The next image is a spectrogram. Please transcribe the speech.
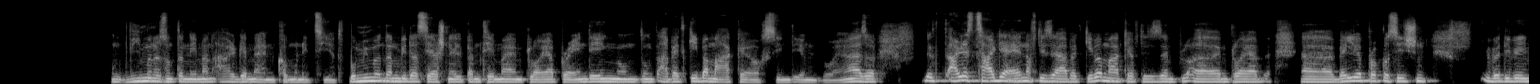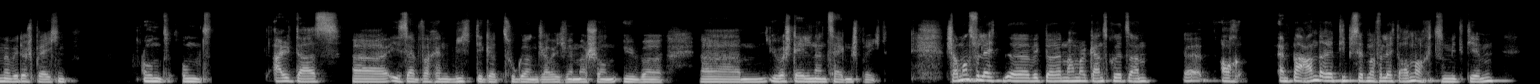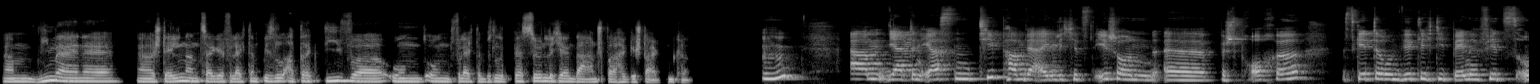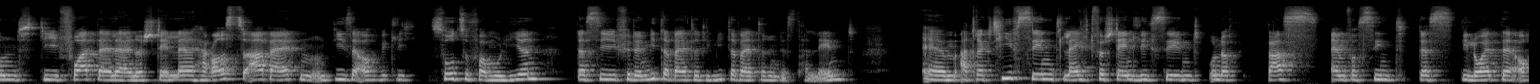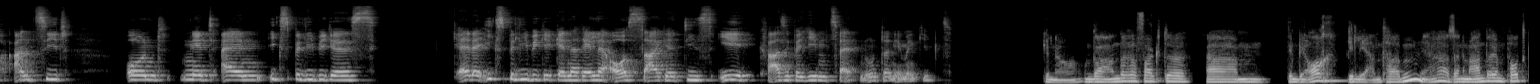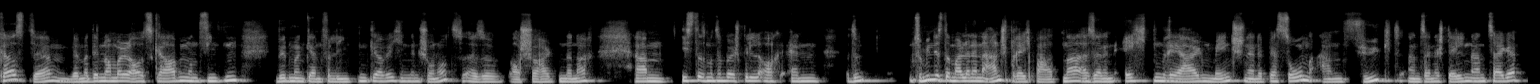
und wie man als Unternehmen allgemein kommuniziert. Womit wir dann wieder sehr schnell beim Thema Employer Branding und, und Arbeitgebermarke auch sind irgendwo. Ja? Also alles zahlt ja ein auf diese Arbeitgebermarke, auf diese äh, Employer äh, Value Proposition, über die wir immer wieder sprechen. Und, und all das äh, ist einfach ein wichtiger Zugang, glaube ich, wenn man schon über, ähm, über Stellenanzeigen spricht. Schauen wir uns vielleicht, äh, Viktoria, nochmal ganz kurz an. Äh, auch ein paar andere Tipps hätte man vielleicht auch noch zu mitgeben, ähm, wie man eine äh, Stellenanzeige vielleicht ein bisschen attraktiver und, und vielleicht ein bisschen persönlicher in der Ansprache gestalten kann. Mhm. Ähm, ja, den ersten Tipp haben wir eigentlich jetzt eh schon äh, besprochen. Es geht darum, wirklich die Benefits und die Vorteile einer Stelle herauszuarbeiten und diese auch wirklich so zu formulieren, dass sie für den Mitarbeiter, die Mitarbeiterin das Talent ähm, attraktiv sind, leicht verständlich sind und auch das einfach sind, dass die Leute auch anzieht und nicht ein x-beliebiges eine x-beliebige generelle Aussage, die es eh quasi bei jedem zweiten Unternehmen gibt. Genau. Und ein anderer Faktor, ähm, den wir auch gelernt haben, ja, aus einem anderen Podcast, ja, wenn wir den nochmal ausgraben und finden, würde man gern verlinken, glaube ich, in den Shownotes, also Ausschau halten danach, ähm, ist, dass man zum Beispiel auch ein, also zumindest einmal einen Ansprechpartner, also einen echten, realen Menschen, eine Person anfügt an seine Stellenanzeige.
